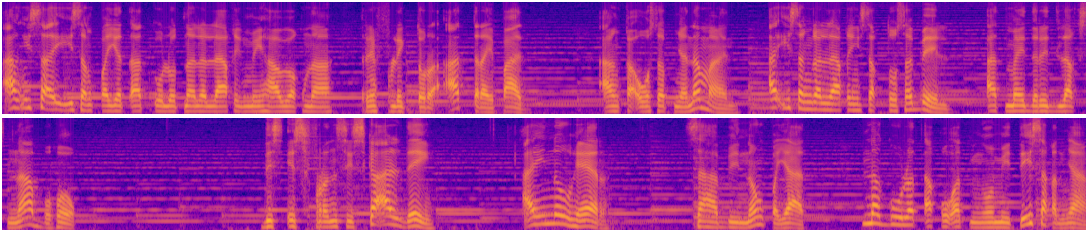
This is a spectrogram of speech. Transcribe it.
Ang isa ay isang payat at kulot na lalaking may hawak na reflector at tripod. Ang kausap niya naman ay isang lalaking sakto sa build at may dreadlocks na buhok. This is Francisca Alde. I know her. Sabi nung payat. Nagulat ako at ngumiti sa kanya.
